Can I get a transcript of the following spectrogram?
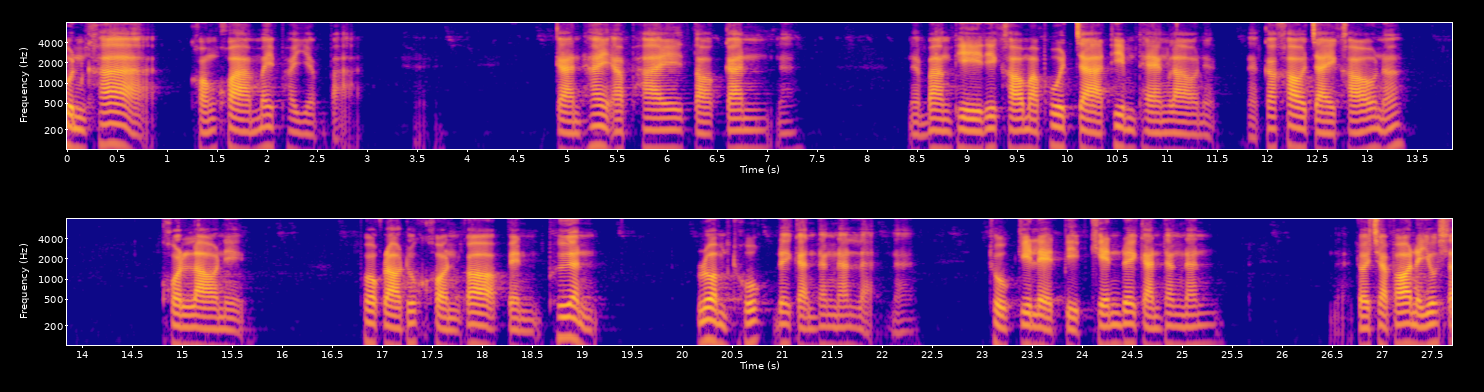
คุณค่าของความไม่พยาบาทการให้อภัยต่อกันนะนี่ยบางทีที่เขามาพูดจาทิมแทงเราเนี่ยนะก็เข้าใจเขาเนาะคนเรานี่ พวกเราทุกคนก็เป็นเพื่อนร่วมทุกข์ด้วยกันทั้งนั้นแหละนะถูกกิเลสบีบเค้นด้วยกันทั้งนั้นนะโดยเฉพาะในยุคส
